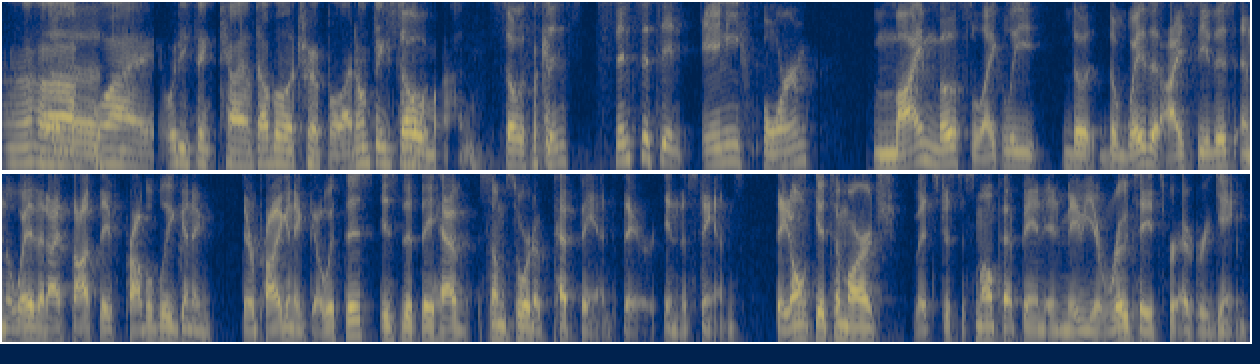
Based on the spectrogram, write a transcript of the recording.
Uh, Uh, boy, what do you think, Kyle? Double or triple? I don't think So- home run. So Because- since since it's in any form, my most likely the the way that I see this and the way that I thought they've probably gonna they're probably gonna go with this is that they have some sort of pep band there in the stands. They don't get to march. It's just a small pep band and maybe it rotates for every game.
